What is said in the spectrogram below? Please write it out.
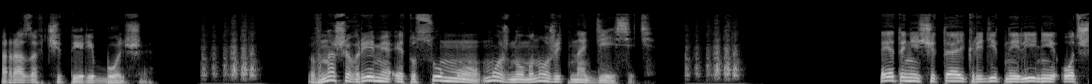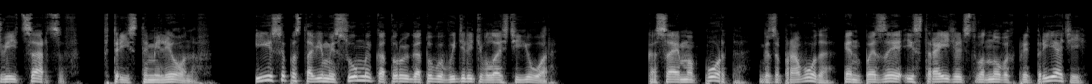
раза в 4 больше. В наше время эту сумму можно умножить на 10. Это не считая кредитной линии от швейцарцев в 300 миллионов и сопоставимой суммы, которую готовы выделить власти ЮАР. Касаемо порта, газопровода, НПЗ и строительства новых предприятий,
